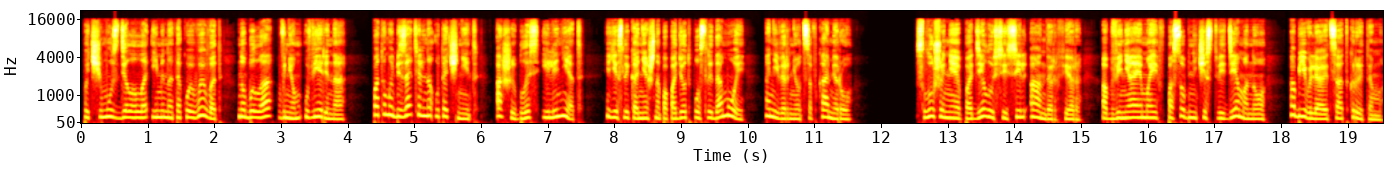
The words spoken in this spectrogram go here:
почему сделала именно такой вывод, но была в нем уверена. Потом обязательно уточнит, ошиблась или нет, если, конечно, попадет после домой, а не вернется в камеру. Слушание по делу Сесиль Андерфер, обвиняемой в пособничестве демону, объявляется открытым.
